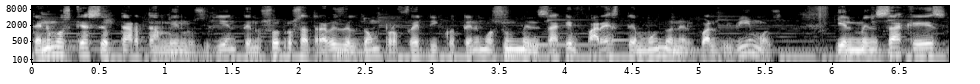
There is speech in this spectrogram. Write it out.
tenemos que aceptar también lo siguiente. Nosotros a través del don profético tenemos un mensaje para este mundo en el cual vivimos. Y el mensaje es,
